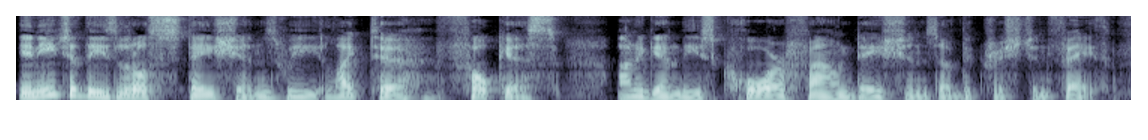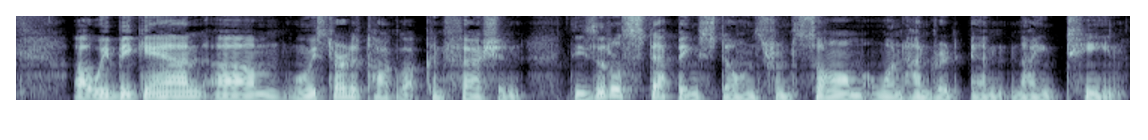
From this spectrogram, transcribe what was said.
in each of these little stations, we like to focus on again these core foundations of the Christian faith. Uh, we began, um, when we started to talk about confession, these little stepping stones from Psalm 119. And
